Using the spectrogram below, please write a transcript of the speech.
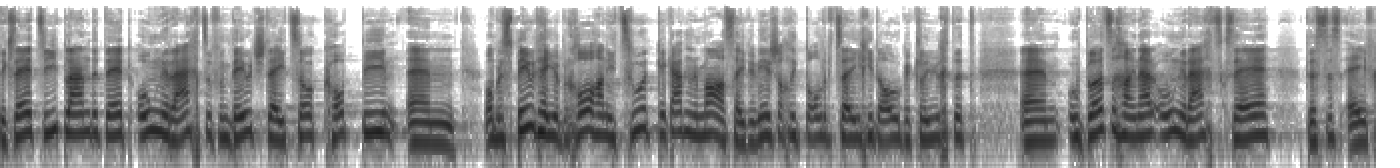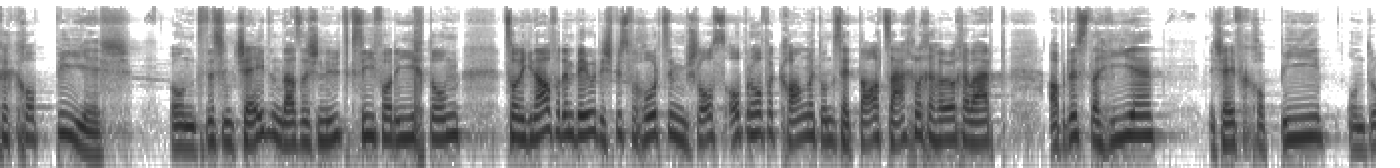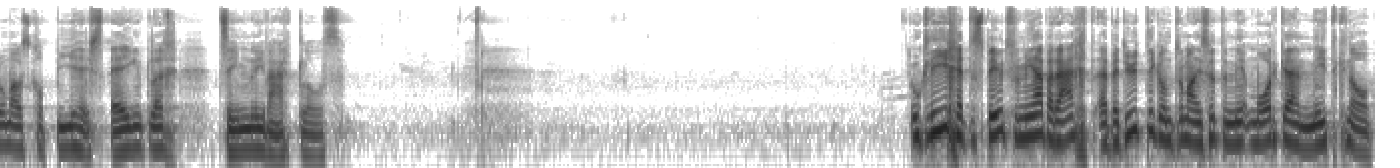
Ihr seht es eingeblendet dort, unten rechts auf dem Bild steht so Copy. Ähm, wo wir das Bild haben bekommen, habe ich zugegebenermaßen, bei mir schon ein bisschen toller Zeichen in den Augen geleuchtet. Ähm, und plötzlich habe ich dann unten rechts gesehen, dass das einfach eine Kopie ist. Und das ist entscheidend, also es war nichts von Reichtum. Das Original von dem Bild ist bis vor kurzem im Schloss Oberhofen gehangen und es hat tatsächlich einen hohen Wert. Aber das hier ist einfach Kopie und darum als Kopie ist es eigentlich ziemlich wertlos. Und gleich hat das Bild für mich eben recht eine Bedeutung und darum habe ich es heute Morgen mitgenommen.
